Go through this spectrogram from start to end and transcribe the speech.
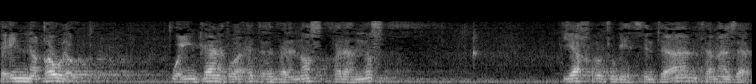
فإن قوله وإن كانت واحدة فلا النصف فلها النصف يخرج به الثنتان فما زاد.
